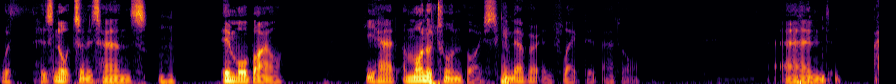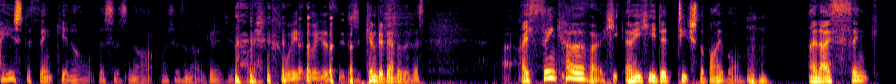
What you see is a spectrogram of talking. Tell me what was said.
with his notes in his hands, mm-hmm. immobile. He had a monotone voice. He yeah. never inflected at all. And I used to think, you know, this is not, this is not good. You know, we, we, this can be better than this. I think, however, he, I mean, he did teach the Bible. Mm-hmm. And I think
